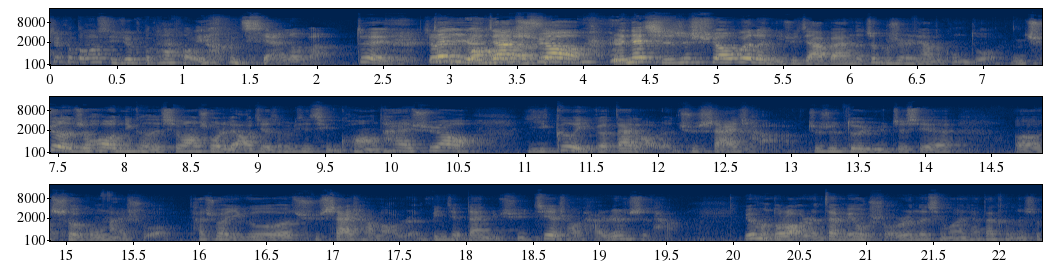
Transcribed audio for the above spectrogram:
这个东西就不太好要钱了吧？对，但是人家需要，人家其实是需要为了你去加班的，这不是人家的工作。你去了之后，你可能希望说了解这么一些情况，他还需要一个一个带老人去筛查，就是对于这些呃社工来说，他需要一个个去筛查老人，并且带你去介绍他、认识他。因为很多老人在没有熟人的情况下，他可能是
